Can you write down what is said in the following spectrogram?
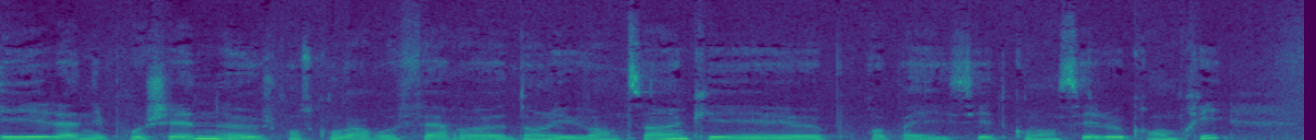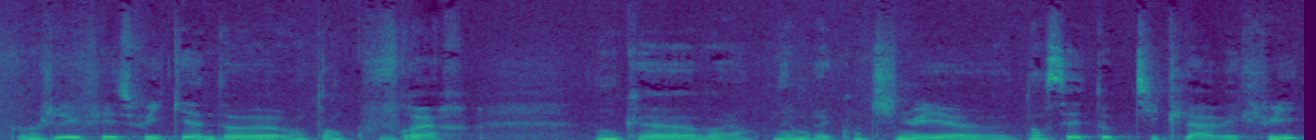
et l'année prochaine, je pense qu'on va refaire dans les U25 et pourquoi pas essayer de commencer le Grand Prix, comme je l'ai fait ce week-end en tant que couvreur. Donc voilà, on aimerait continuer dans cette optique-là avec lui.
